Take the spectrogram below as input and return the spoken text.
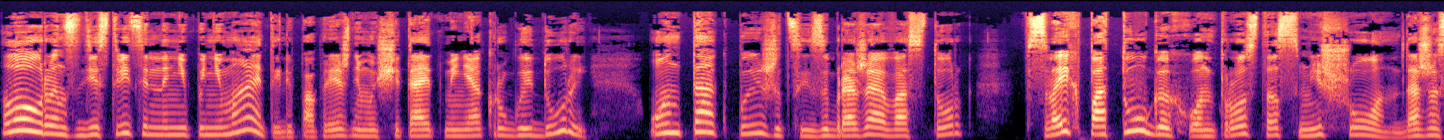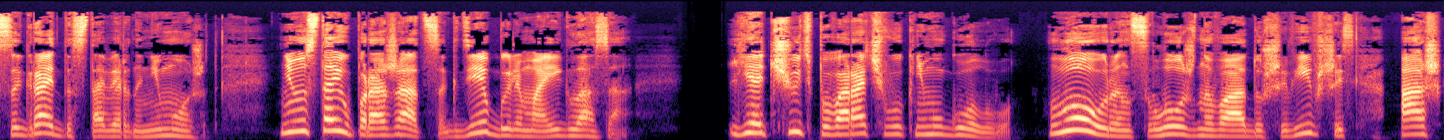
Лоуренс действительно не понимает или по-прежнему считает меня круглой дурой? Он так пыжится, изображая восторг. В своих потугах он просто смешон, даже сыграть достоверно не может. Не устаю поражаться, где были мои глаза. Я чуть поворачиваю к нему голову. Лоуренс, ложно воодушевившись, аж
